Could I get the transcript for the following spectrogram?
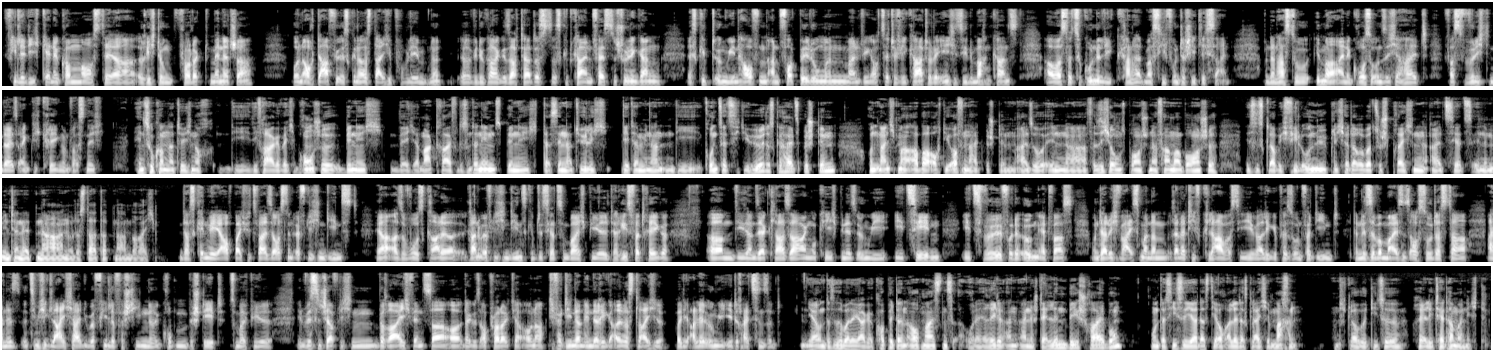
Viele, die ich kenne, kommen aus der Richtung Product Manager und auch dafür ist genau das gleiche Problem, ne? Äh, wie du gerade gesagt hattest, es gibt keinen festen Studiengang, es gibt irgendwie einen Haufen an Fortbildungen, meinetwegen auch Zertifikate oder ähnliches, die du machen kannst, aber was da zugrunde liegt, kann halt massiv unterschiedlich sein. Und dann hast du immer eine große Unsicherheit, was würde ich denn da jetzt eigentlich kriegen und was nicht. Hinzu kommt natürlich noch die, die Frage, welche Branche bin ich, welcher Marktreife des Unternehmens bin ich. Das sind natürlich Determinanten, die grundsätzlich die Höhe des Gehalts bestimmen und manchmal aber auch die Offenheit bestimmen. Also in der Versicherungsbranche, in der Pharmabranche ist es, glaube ich, viel unüblicher darüber zu sprechen als jetzt in einem internetnahen oder Startup-nahen Bereich. Das kennen wir ja auch beispielsweise aus dem öffentlichen Dienst. Ja, also wo es gerade, gerade im öffentlichen Dienst gibt es ja zum Beispiel Tarifverträge, ähm, die dann sehr klar sagen, okay, ich bin jetzt irgendwie E10, E12 oder irgendetwas und dadurch weiß man dann relativ klar, was die jeweilige Person verdient. Dann ist es aber meistens auch so, dass da eine ziemliche Gleichheit über viele verschiedene Gruppen besteht. Zum Beispiel im wissenschaftlichen Bereich, wenn es da, da gibt es auch Product Owner, die verdienen dann in der Regel alle das Gleiche, weil die alle irgendwie E13 sind. Ja, und das ist aber ja gekoppelt dann auch meistens oder in der Regel an eine Stellenbeschreibung. Und das hieße ja, dass die auch alle das Gleiche machen. Und ich glaube, diese Realität haben wir nicht.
